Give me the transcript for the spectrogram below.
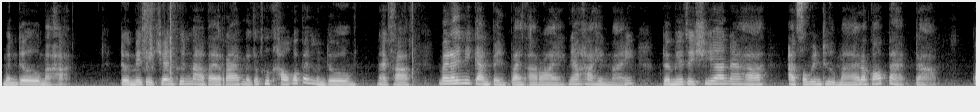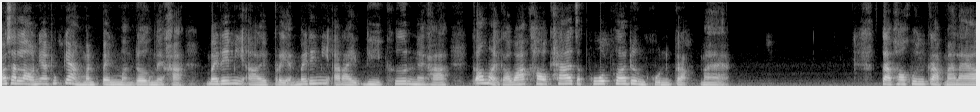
เหมือนเดิมอะค่ะเดินเมจิเชนขึ้นมาใบแรกเลยก็คือเขาก็เป็นเหมือนเดิมนะคะ ไม่ได้มีการเปลี่ยนแปลงอะไรเนี่ยค่ะเห็นไหมเดอะเมจิเชียนนะคะ อัศวินถือไม้แล้วก็แปดดาบ เพราะฉะนั้นเราเนี่ยทุกอย่างมันเป็นเหมือนเดิมเลยค่ะ ไม่ได้มีอะไรเปลี่ยนไม่ได้มีอะไรดีขึ้นนะคะ ก็เหมือนกับว่าเขาแค่จะพูดเพื่อดึงคุณกลับมา แต่พอคุณกลับมาแล้ว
